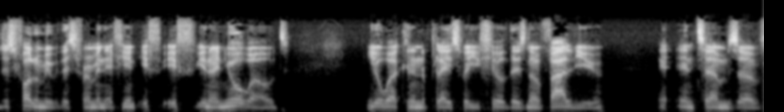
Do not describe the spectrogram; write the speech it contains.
just follow me with this for a minute. If you, if, if you know, in your world, you're working in a place where you feel there's no value in terms of,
